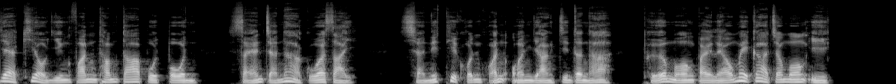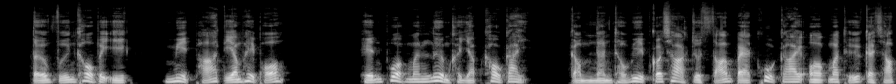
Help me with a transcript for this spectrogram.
แยกเขี้ยวยิงฟันทำตาปูดโปน แสนจะน่ากลัวใส่ ชนิดที่คนขวัญอ่อนอย่างจินตนา เผลอมองไปแล้วไม่กล้าจะมองอีก เติมฝืนเข้าไปอีก มีดผาเตรียมให้พร้อม เห็นพวกมันเริ่มขยับเข้าใกล้ กำนันทวีปก็ชากจุดสามแปดคู่กายออกมาถือกระชับ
